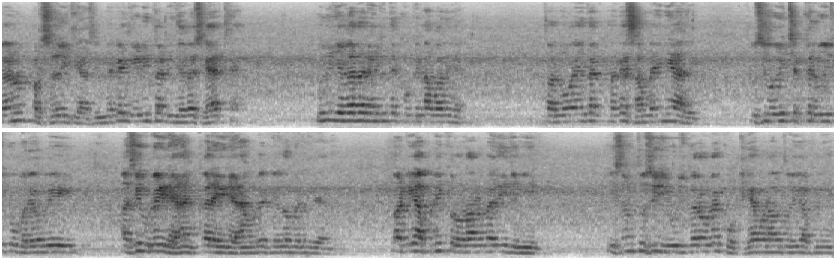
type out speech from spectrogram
ਮੈਂ ਉਹਨਾਂ ਨੂੰ ਪਰਸਨਲੀ ਕਿਹਾ ਸੀ। ਮੈਂ ਕਿਹਾ, ਜਿਹੜੀ ਤੁਹਾਡੀ ਜਗ੍ਹਾ ਸ਼ਹਿਰ 'ਚ ਹੈ, ਉਹਦੀ ਜਗ੍ਹਾ ਦਾ ਰੇਟ ਦੇਖੋ ਕਿੰਨਾ ਵੱਧ ਗਿਆ। ਤੁਹਾਨੂੰ ਅਜੇ ਤੱਕ ਮੈਂ ਕਿਹਾ, ਸਮਝ ਨਹੀਂ ਆ ਰਹੀ। ਤੁਸੀਂ ਉਹੀ ਚੱਕਰ ਵਿੱਚ ਘੁੰਮ ਰਹੇ ਹੋ ਵੀ ਅਸੀਂ ਉਰੇ ਹੀ ਰਹਿਣਾ, ਘਰੇ ਹੀ ਰਹਿਣਾ, ਉਰੇ ਕਿਲੋਮੀਟਰ ਦੇ ਰਹਿਣਾ। ਤੁਹਾਡੀ ਆਪਣੀ ਕਰੋੜਾਂ ਰੁਪਏ ਦੀ ਜ਼ਮੀਨ। ਇਸ ਨੂੰ ਤੁਸੀਂ ਯੂਜ਼ ਕਰੋ ਉਰੇ ਕੋਠੀਆਂ ਬਣਾਓ ਤੁਸੀਂ ਆਪਣੀਆਂ।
